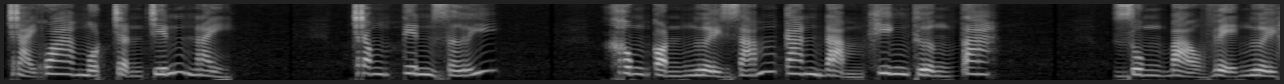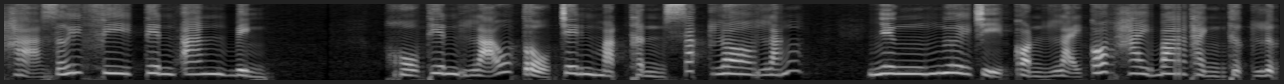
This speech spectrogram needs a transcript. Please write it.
Trải qua một trận chiến này. Trong tiên giới. Không còn người dám can đảm khinh thường ta. Dùng bảo vệ người hạ giới phi tiên an bình. Hồ thiên lão tổ trên mặt thần sắc lo lắng. Nhưng ngươi chỉ còn lại có hai ba thành thực lực.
